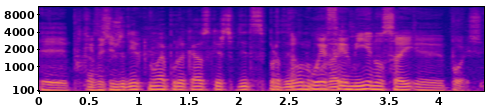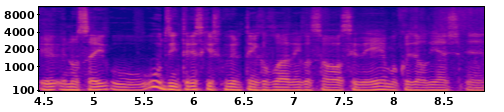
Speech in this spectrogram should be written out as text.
porque Estás a imagino- sugerir que não é por acaso que este pedido se perdeu no o? FMI, eu não sei, eh, pois, eu eu não sei, o, o desinteresse que este governo tem revelado em relação ao OCDE é uma coisa, aliás, eh,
